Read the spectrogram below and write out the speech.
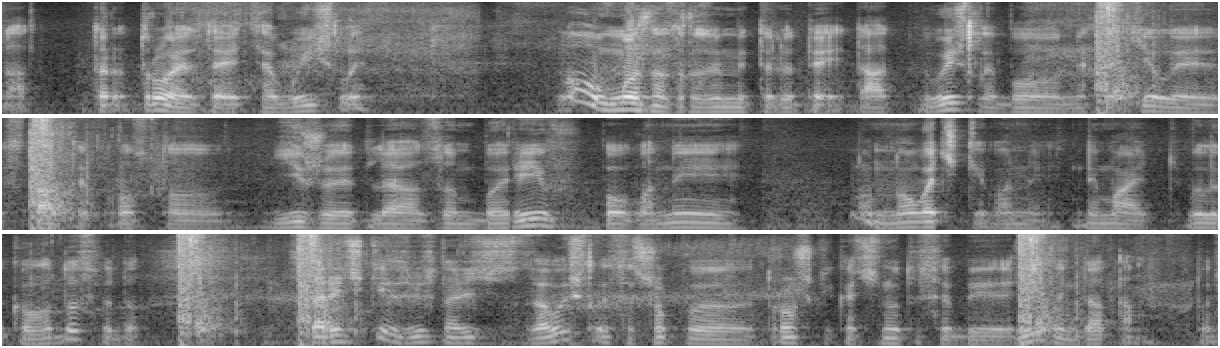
Да, тр- троє, здається, вийшли. Ну, можна зрозуміти людей. Да, вийшли, бо не хотіли стати просто їжею для зомбарів, бо вони ну, новачки, вони не мають великого досвіду. Старички, звісно, річ залишилися, щоб е, трошки качнути собі рівень, да, там, от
